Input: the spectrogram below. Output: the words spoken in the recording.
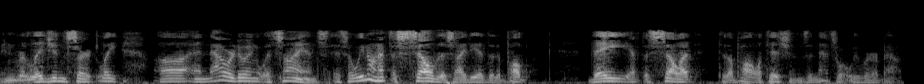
in religion certainly, uh, and now we're doing it with science. So we don't have to sell this idea to the public. They have to sell it to the politicians, and that's what we were about.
